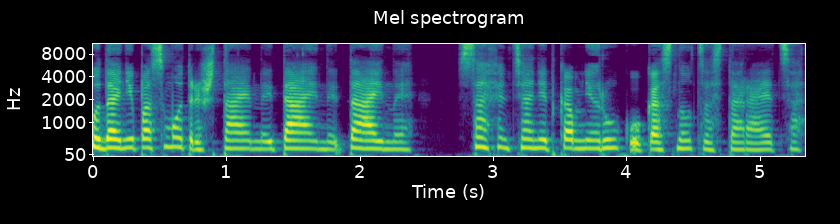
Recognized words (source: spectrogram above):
Куда не посмотришь, тайны, тайны, тайны. Сафин тянет ко мне руку, коснуться старается.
